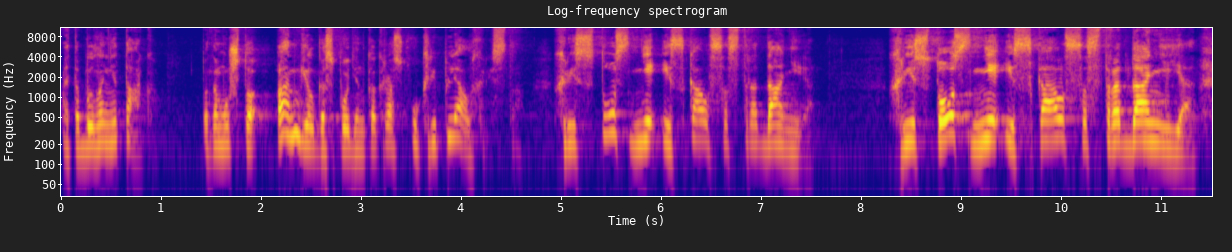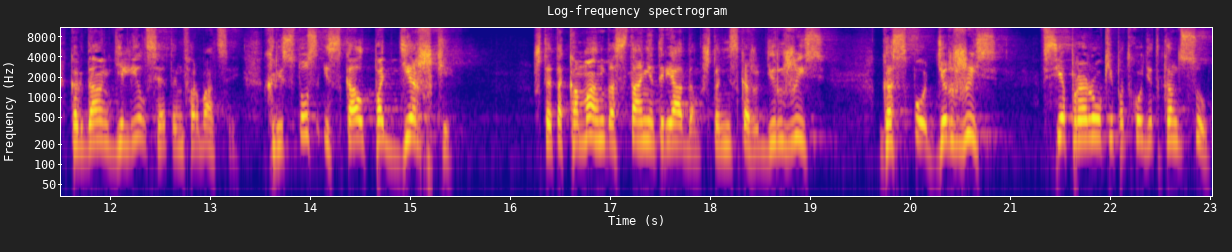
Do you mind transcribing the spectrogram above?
это было не так – Потому что ангел Господень как раз укреплял Христа. Христос не искал сострадания. Христос не искал сострадания, когда Он делился этой информацией. Христос искал поддержки, что эта команда станет рядом, что они скажут, держись, Господь, держись. Все пророки подходят к концу.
